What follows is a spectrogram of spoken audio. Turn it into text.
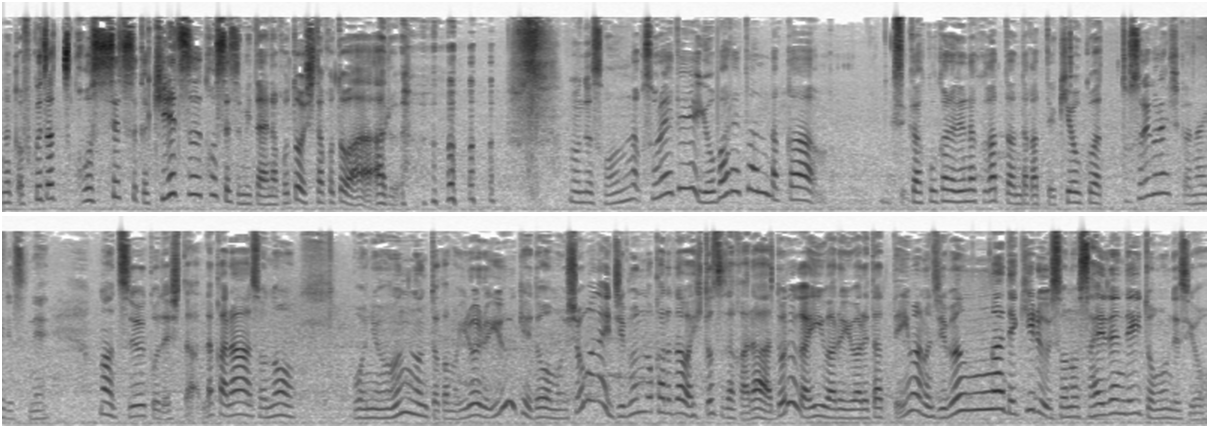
なんか複雑骨折とか亀裂骨折みたいなことをしたことはある。もうそんなそれで呼ばれたんだか学校から連絡があったんだかっていう記憶はそれぐらいしかないですね。まあ強い子でした。だからその母乳うんぬんとかもいろいろ言うけどもうしょうがない。自分の体は一つだからどれがいい悪い言われたって今の自分ができるその最善でいいと思うんですよ。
